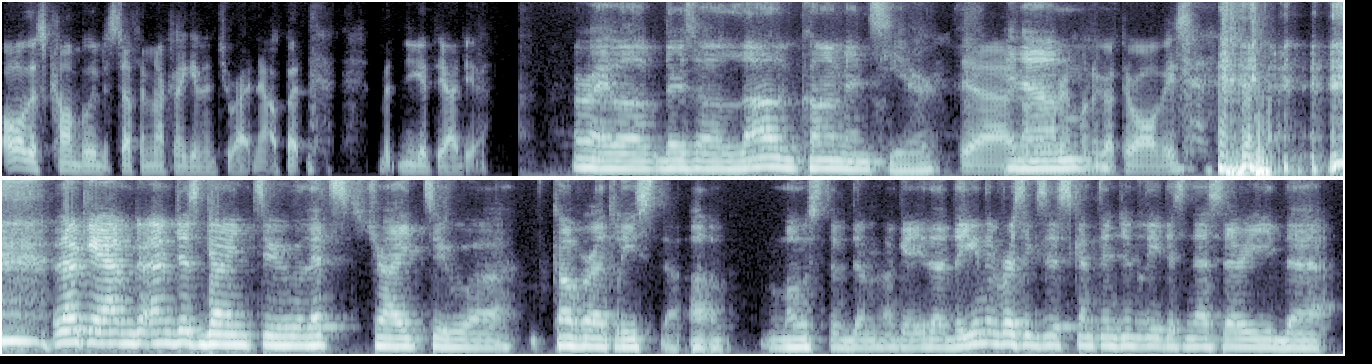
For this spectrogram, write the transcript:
all this convoluted stuff. I'm not going to get into right now, but but you get the idea. All right. Well, there's a lot of comments here. Yeah, and um, I'm to go through all these. okay, I'm I'm just going to let's try to uh, cover at least uh, most of them. Okay, the, the universe exists contingently. It is necessary that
